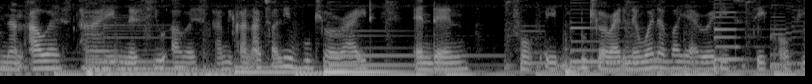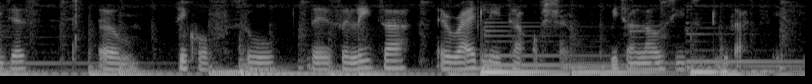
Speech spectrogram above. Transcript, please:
in an hour's time, in a few hours' time, you can actually book your ride and then for a book your ride, and then whenever you are ready to take off, you just um, take off. So, there's a later, a ride later option, which allows you to do that. Yes.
